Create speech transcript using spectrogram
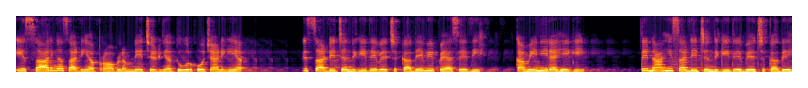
ਇਹ ਸਾਰੀਆਂ ਸਾਡੀਆਂ ਪ੍ਰੋਬਲਮ ਨੇ ਜਿਹੜੀਆਂ ਦੂਰ ਹੋ ਜਾਣਗੀਆਂ। ਤੇ ਸਾਡੀ ਜ਼ਿੰਦਗੀ ਦੇ ਵਿੱਚ ਕਦੇ ਵੀ ਪੈਸੇ ਦੀ ਕਮੀ ਨਹੀਂ ਰਹੇਗੀ ਤੇ ਨਾ ਹੀ ਸਾਡੀ ਜ਼ਿੰਦਗੀ ਦੇ ਵਿੱਚ ਕਦੇ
